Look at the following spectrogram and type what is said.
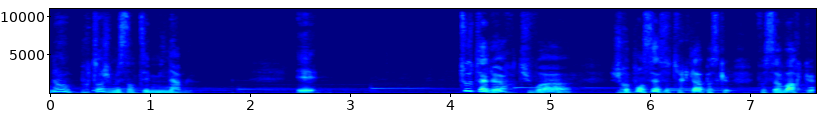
Non, pourtant je me sentais minable. Et tout à l'heure, tu vois, je repensais à ce truc-là parce que faut savoir que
